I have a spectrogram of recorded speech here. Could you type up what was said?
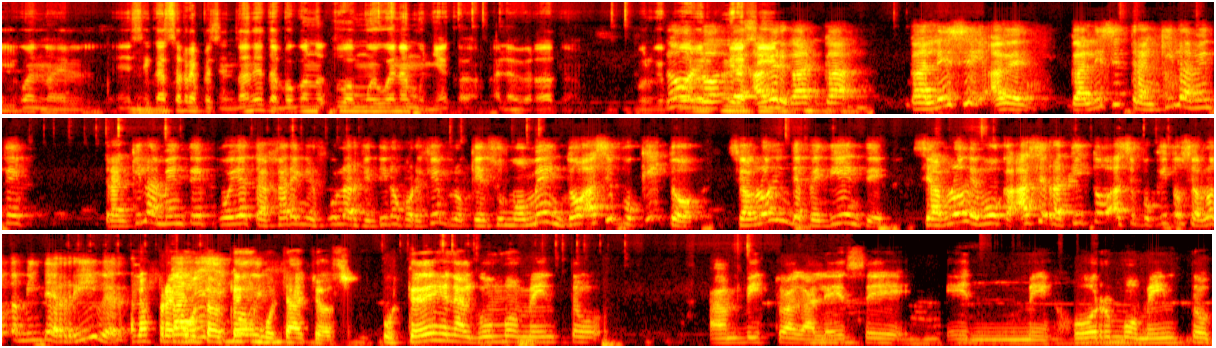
el- bueno, el, en ese caso el representante tampoco no tuvo muy buena muñeca, a la verdad. ¿no? Porque No, a sí, ver, Ga- Ga- Galese, a ver, Galese tranquilamente, tranquilamente puede atajar en el fútbol argentino, por ejemplo, que en su momento, hace poquito, se habló de Independiente, se habló de Boca, hace ratito, hace poquito se habló también de River. Les pregunto a ustedes, muchachos, ¿ustedes en algún momento han visto a Galese en mejor momento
